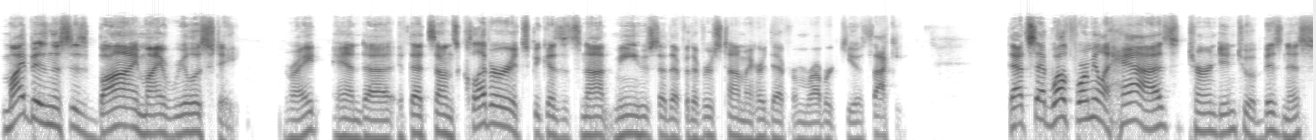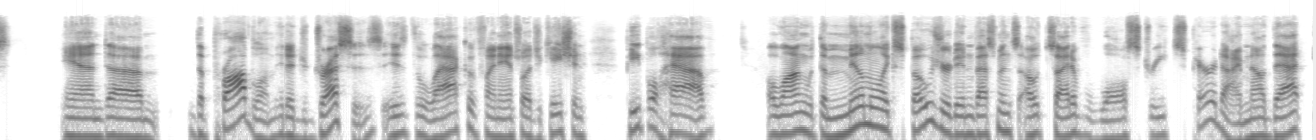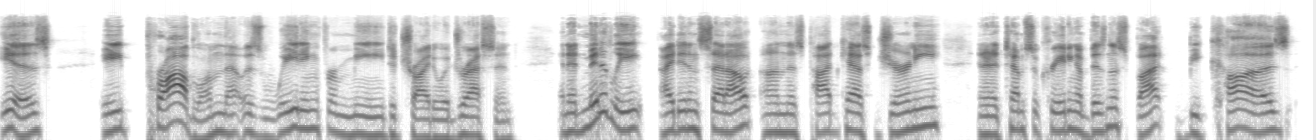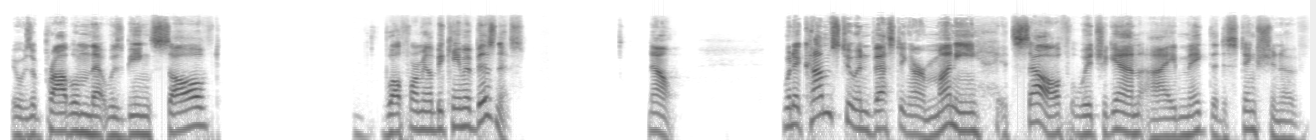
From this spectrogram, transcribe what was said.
My businesses buy my real estate right? And uh, if that sounds clever, it's because it's not me who said that for the first time. I heard that from Robert Kiyosaki. That said, Wealth Formula has turned into a business, and um, the problem it addresses is the lack of financial education people have, along with the minimal exposure to investments outside of Wall Street's paradigm. Now, that is a problem that was waiting for me to try to address. And and admittedly, I didn't set out on this podcast journey in an attempt of creating a business, but because there was a problem that was being solved, Wealth Formula became a business. Now, when it comes to investing our money itself, which again, I make the distinction of,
